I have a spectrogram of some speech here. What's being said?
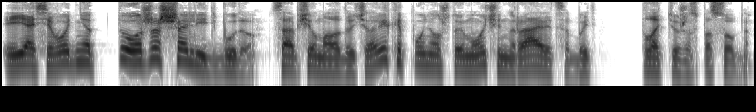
И я сегодня тоже шалить буду, сообщил молодой человек и понял, что ему очень нравится быть платежеспособным.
